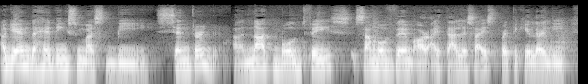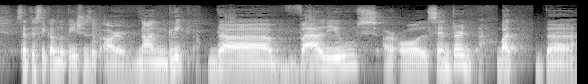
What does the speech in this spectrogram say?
Again, the headings must be centered, uh, not boldface. Some of them are italicized, particularly statistical notations that are non-Greek. The values are all centered, but the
